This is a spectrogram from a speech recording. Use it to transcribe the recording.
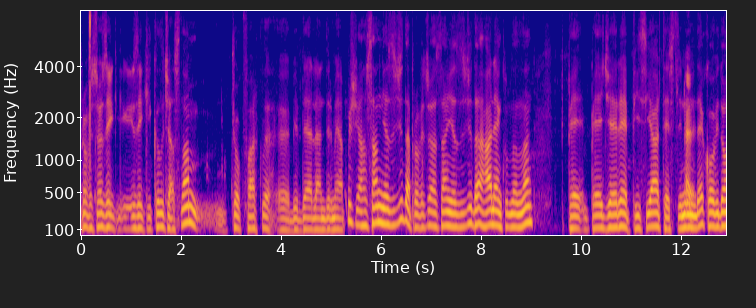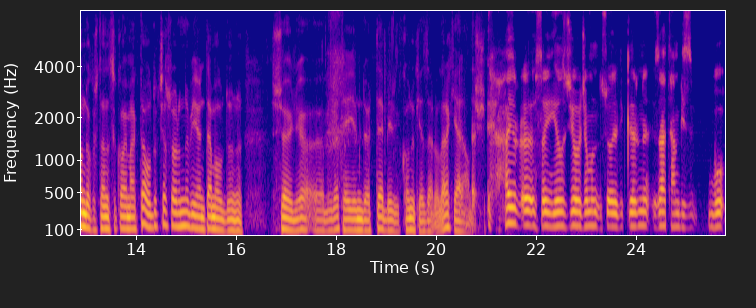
Profesör Zeki, Zeki Kılıç Aslan çok farklı e, bir değerlendirme yapmış. Hasan Yazıcı da, Profesör Hasan Yazıcı da halen kullanılan P PCR, PCR testinin evet. de COVID-19 tanısı koymakta oldukça sorunlu bir yöntem olduğunu söylüyor. Ee, burada T24'te bir konuk yazar olarak yer almış. Hayır e, Sayın Yazıcı hocamın söylediklerini zaten biz bu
